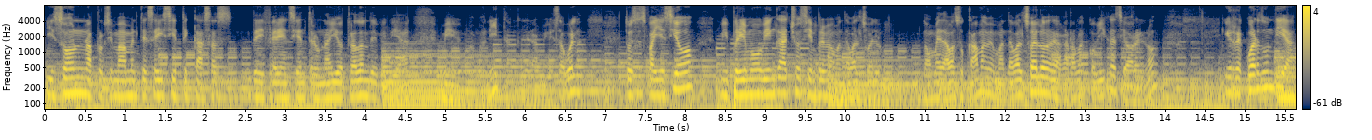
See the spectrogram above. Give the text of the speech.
y son aproximadamente 6, 7 casas de diferencia entre una y otra donde vivía mi mamanita, bisabuela. Entonces falleció, mi primo bien gacho siempre me mandaba al suelo. No me daba su cama, me mandaba al suelo, agarraba cobijas y ahora no. Y recuerdo un día,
